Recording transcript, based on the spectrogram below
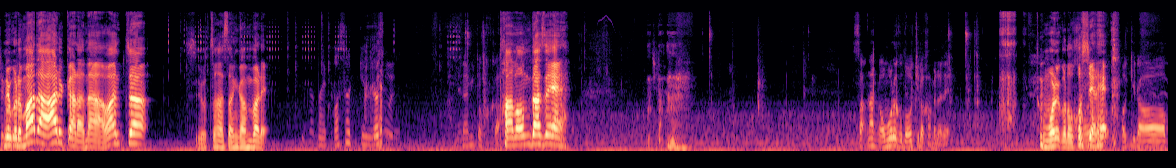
でもこれまだあるからな。ワンチャン。四葉さん頑張れ。頼んだぜ。さなんかおもろいこと起きろカメラで。おもろいこと起こしてやれ。起きろ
